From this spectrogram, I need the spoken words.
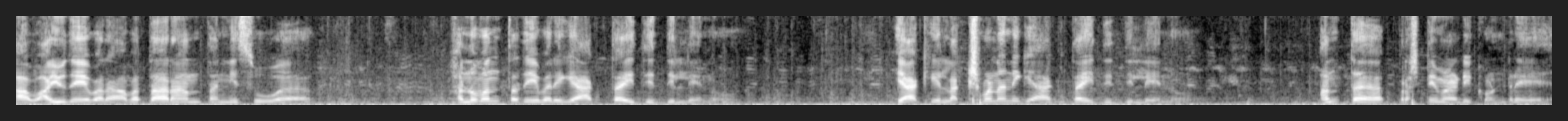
ಆ ವಾಯುದೇವರ ಅವತಾರ ಅಂತ ಅನ್ನಿಸುವ ಹನುಮಂತ ದೇವರಿಗೆ ಆಗ್ತಾ ಇದ್ದಿದ್ದಿಲ್ಲೇನು? ಯಾಕೆ ಲಕ್ಷ್ಮಣನಿಗೆ ಆಗ್ತಾ ಇದ್ದಿದ್ದಿಲ್ಲೇನು? ಅಂತ ಪ್ರಶ್ನೆ ಮಾಡಿಕೊಂಡ್ರೆ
